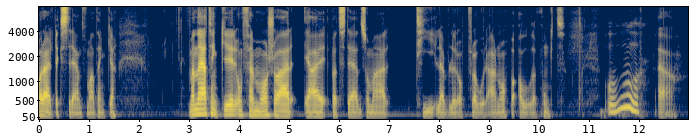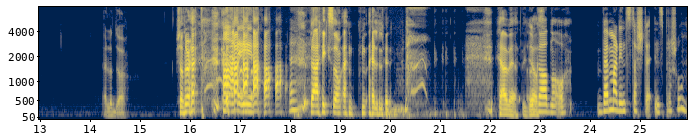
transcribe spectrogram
år er helt ekstremt for meg å tenke. Men når jeg tenker om fem år, så er jeg på et sted som er ti leveler opp fra hvor jeg er nå, på alle punkt. Oh. Ja. Eller dø. Skjønner du det? Nei. Det er liksom enten eller. Jeg vet ikke, altså. God no. Hvem er din største inspirasjon?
